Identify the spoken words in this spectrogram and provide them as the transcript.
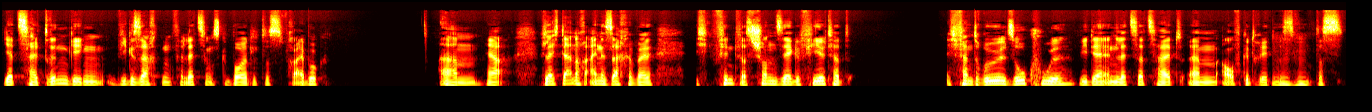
jetzt halt drin gegen, wie gesagt, ein verletzungsgebeuteltes Freiburg. Ähm, ja, vielleicht da noch eine Sache, weil ich finde, was schon sehr gefehlt hat, ich fand Röhl so cool, wie der in letzter Zeit ähm, aufgedreht ist. Mhm. Das,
